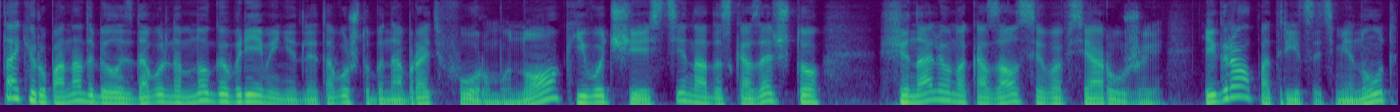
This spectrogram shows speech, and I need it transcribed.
Такеру понадобилось довольно много времени для того, чтобы набрать форму, но, к его чести, надо сказать, что в финале он оказался во всеоружии. Играл по 30 минут,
